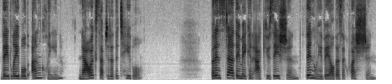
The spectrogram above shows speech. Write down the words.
they'd labeled unclean now accepted at the table? But instead, they make an accusation, thinly veiled as a question.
